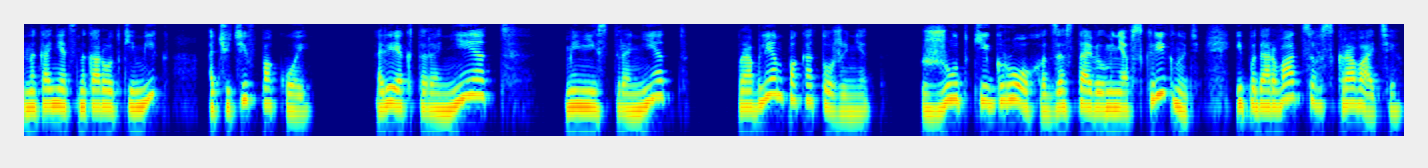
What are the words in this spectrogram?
наконец на короткий миг очутив покой. Ректора нет, министра нет, проблем пока тоже нет. Жуткий грохот заставил меня вскрикнуть и подорваться с кровати.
